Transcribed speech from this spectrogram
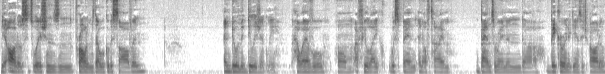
there are those situations and problems that we could be solving and doing it diligently. However, um, I feel like we spend enough time bantering and uh, bickering against each other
